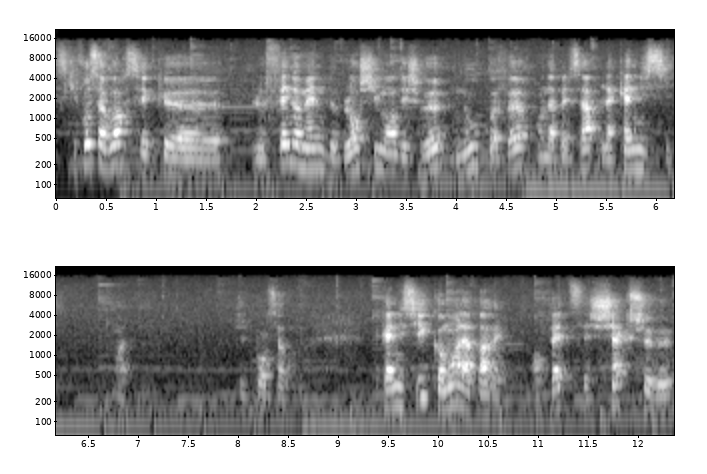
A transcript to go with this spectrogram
Ce qu'il faut savoir, c'est que le phénomène de blanchiment des cheveux, nous, coiffeurs, on appelle ça la canicie. Juste pour le savoir. La canicie, comment elle apparaît? En fait, c'est chaque cheveu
